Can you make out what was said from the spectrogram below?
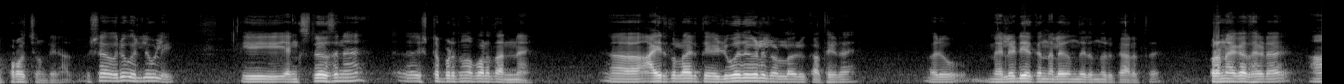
അപ്രോച്ച് ഉണ്ട് ഇതിനകത്ത്. പക്ഷേ ഒരു വെല്ലുവിളി ഈ യങ്സ്റ്റേഴ്സിനെ ഇഷ്ടപ്പെടുത്തുന്ന പോലെ തന്നെ ആയിരത്തി തൊള്ളായിരത്തി എഴുപതുകളിലുള്ള ഒരു കഥയുടെ ഒരു മെലഡിയൊക്കെ നിലനിന്നിരുന്ന ഒരു കാലത്ത് പ്രണയകഥയുടെ ആ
